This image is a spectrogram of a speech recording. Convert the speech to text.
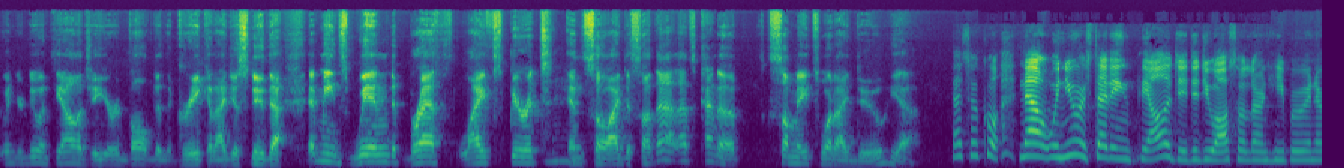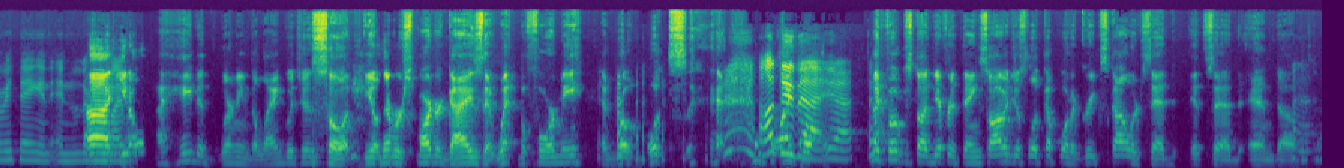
when you're doing theology, you're involved in the Greek, and I just knew that it means wind, breath, life, spirit, and so I just thought that that's kind of summates what I do. Yeah. That's so cool. Now, when you were studying theology, did you also learn Hebrew and everything? And, and learn uh, you know, I hated learning the languages. So, you know, there were smarter guys that went before me and wrote books. I'll so do I that. Fo- yeah. I focused on different things. So I would just look up what a Greek scholar said, it said. And uh, uh-huh.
